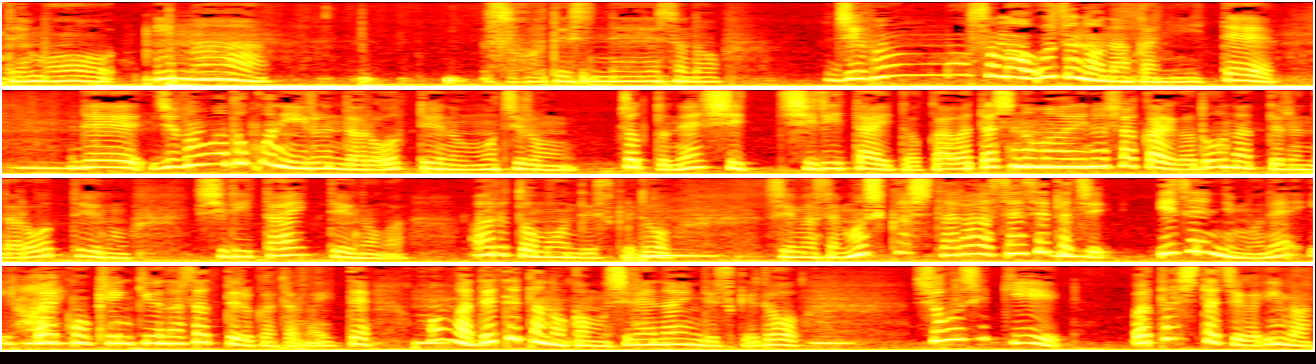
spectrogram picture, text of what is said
でも、今、そうですね、その、自分もその渦の中にいて、うん、で、自分はどこにいるんだろうっていうのももちろん、ちょっとね、知りたいとか、私の周りの社会がどうなってるんだろうっていうのも知りたいっていうのがあると思うんですけど、うん、すいません、もしかしたら先生たち、以前にもね、いっぱいこう研究なさってる方がいて、はい、本が出てたのかもしれないんですけど、うん、正直、私たちが今、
